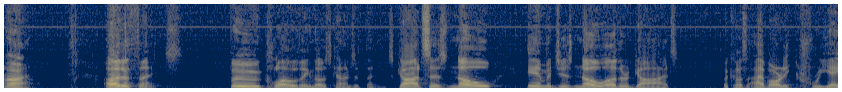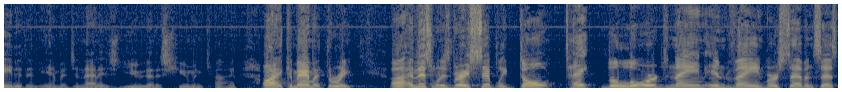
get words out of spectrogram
All right. Other things food, clothing, those kinds of things. God says, no images, no other gods, because I've already created an image, and that is you, that is humankind. All right, commandment three. Uh, and this one is very simply don't take the Lord's name in vain. Verse 7 says,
